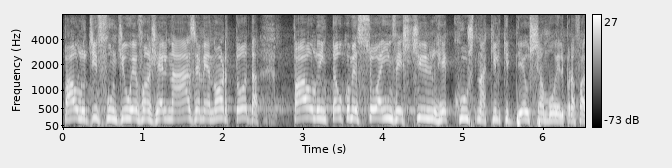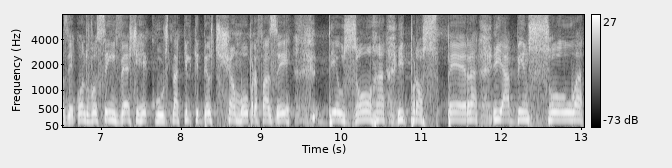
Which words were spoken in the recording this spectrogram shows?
Paulo difundiu o evangelho na Ásia Menor toda. Paulo então começou a investir recursos naquilo que Deus chamou ele para fazer. Quando você investe recursos naquilo que Deus te chamou para fazer, Deus honra e prospera e abençoa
